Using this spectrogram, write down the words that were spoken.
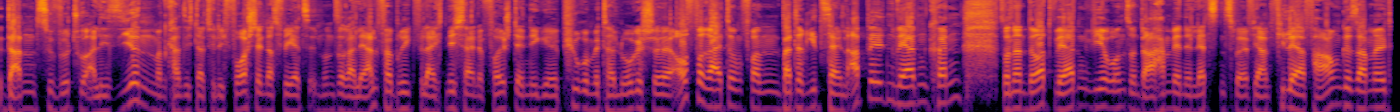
dann zu virtualisieren. Man kann sich natürlich vorstellen, dass wir jetzt in unserer Lernfabrik vielleicht nicht eine vollständige pyrometallurgische Aufbereitung von Batteriezellen abbilden werden können, sondern dort werden wir uns, und da haben wir in den letzten zwölf Jahren viele Erfahrungen gesammelt,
